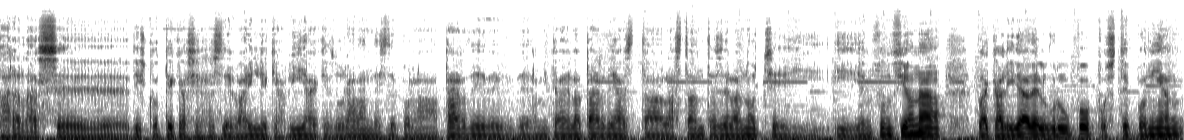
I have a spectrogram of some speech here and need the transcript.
para las eh, discotecas esas de baile que había, que duraban desde por la tarde, de, la mitad de la tarde hasta las tantas de la noche y, y, en función a la calidad del grupo, pues te ponían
